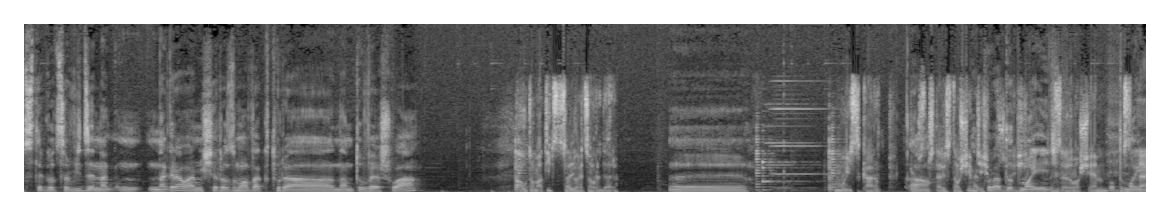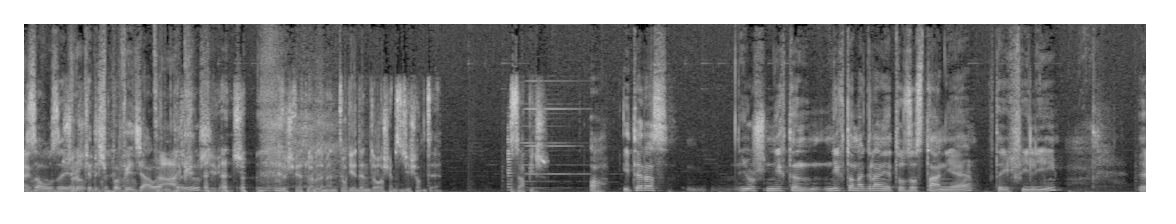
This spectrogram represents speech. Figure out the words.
z tego co widzę, nag- nagrała mi się rozmowa, która nam tu weszła. Automatic cel recorder. Yy, Mój skarb. A, 486. akurat od mojej, 08. od mojej Tak. zołzy, jak kiedyś powiedziałem Tak. to już. 9. Wyświetlam elementy od 1 do 8 z 10. Zapisz. O, i teraz już niech, ten, niech to nagranie tu zostanie w tej chwili, yy,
